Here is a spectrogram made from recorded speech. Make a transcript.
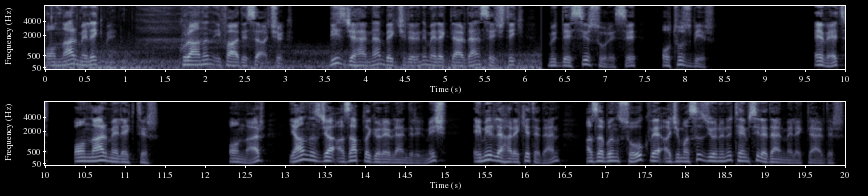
Onlar melek mi? Kur'an'ın ifadesi açık. Biz cehennem bekçilerini meleklerden seçtik. Müddessir suresi 31. Evet, onlar melektir. Onlar, yalnızca azapla görevlendirilmiş, emirle hareket eden, azabın soğuk ve acımasız yönünü temsil eden meleklerdir.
